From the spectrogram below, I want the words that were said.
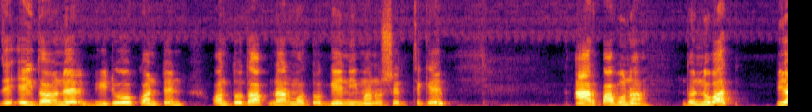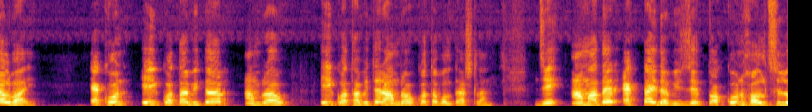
যে এই ধরনের ভিডিও কন্টেন্ট অন্তত আপনার মতো জ্ঞানী মানুষের থেকে আর পাবো না। ধন্যবাদ, পিয়াল ভাই। এখন এই কথা ভিতর আমরাও, এই কথা ভিতরে আমরাও কথা বলতে আসলাম যে আমাদের একটাই দাবি যে তখন হল ছিল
